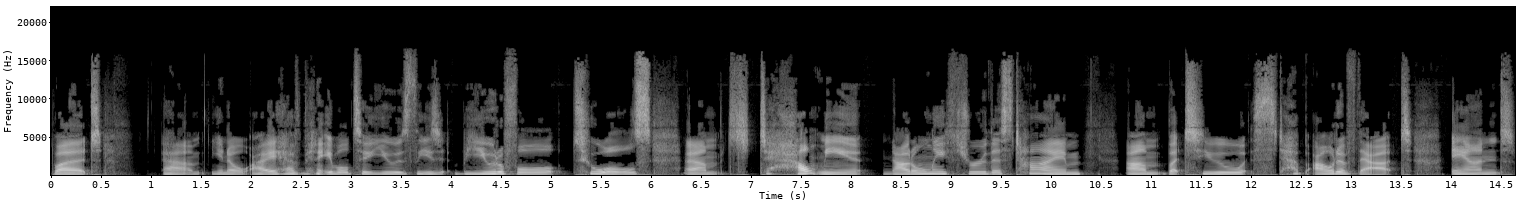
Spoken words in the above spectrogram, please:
but. Um, you know, I have been able to use these beautiful tools um, t- to help me not only through this time, um, but to step out of that and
